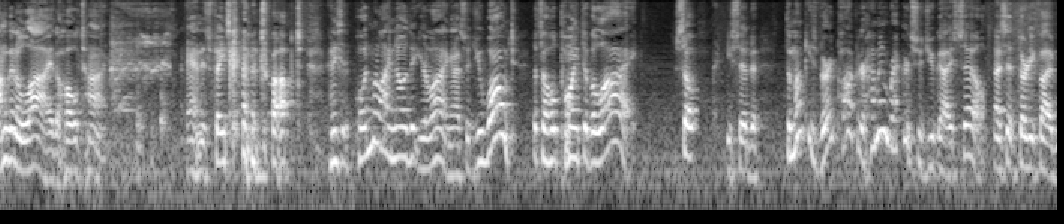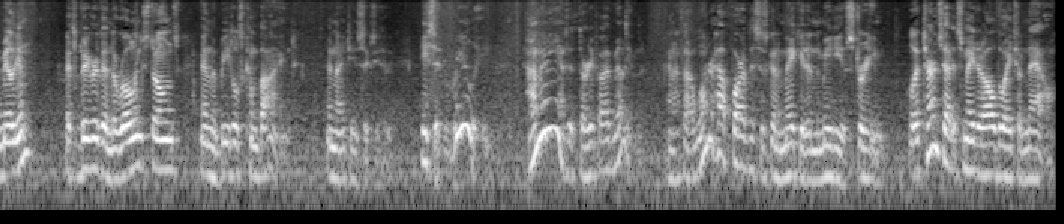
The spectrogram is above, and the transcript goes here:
I'm going to lie the whole time." And his face kind of dropped, and he said, "When will I know that you're lying?" And I said, "You won't. That's the whole point of a lie." So he said, "The Monkees very popular. How many records did you guys sell?" I said, "35 million. That's bigger than the Rolling Stones and the Beatles combined in 1967." He said, "Really? How many?" I said, "35 million." And I thought, I wonder how far this is going to make it in the media stream. Well, it turns out it's made it all the way to now.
